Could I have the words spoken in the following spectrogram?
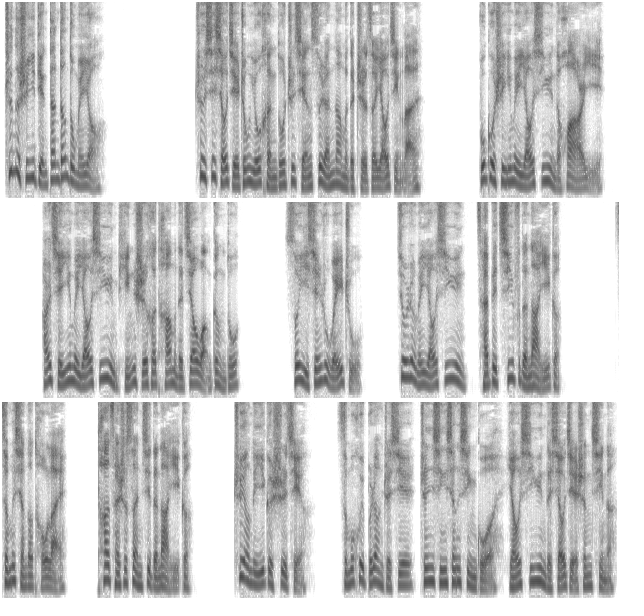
真的是一点担当都没有。这些小姐中有很多之前虽然那么的指责姚锦兰，不过是因为姚希韵的话而已，而且因为姚希韵平时和他们的交往更多，所以先入为主，就认为姚希韵才被欺负的那一个。怎么想到头来，他才是算计的那一个。这样的一个事情，怎么会不让这些真心相信过姚希韵的小姐生气呢？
